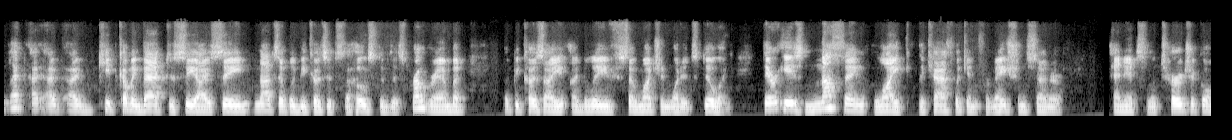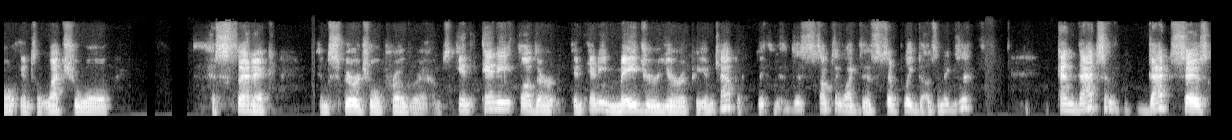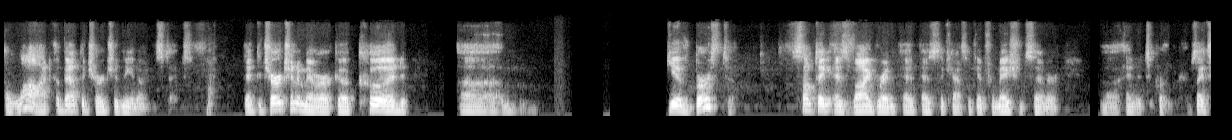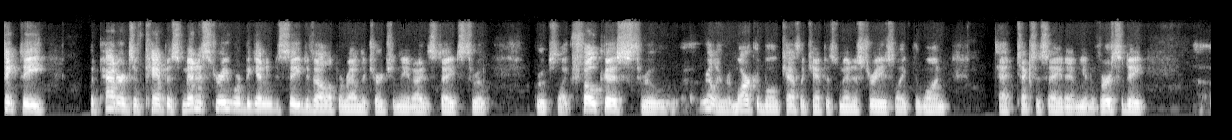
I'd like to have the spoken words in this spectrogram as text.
Let, I, I, keep coming back to CIC, not simply because it's the host of this program, but, but because I, I believe so much in what it's doing. There is nothing like the Catholic Information Center and its liturgical, intellectual, aesthetic, and spiritual programs in any other, in any major European capital. This, something like this simply doesn't exist. And that's, that says a lot about the church in the United States, that the church in America could um, give birth to something as vibrant as, as the Catholic Information Center uh, and its programs. I think the, the patterns of campus ministry we're beginning to see develop around the church in the United States through groups like Focus, through really remarkable Catholic campus ministries like the one at Texas A&M University,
